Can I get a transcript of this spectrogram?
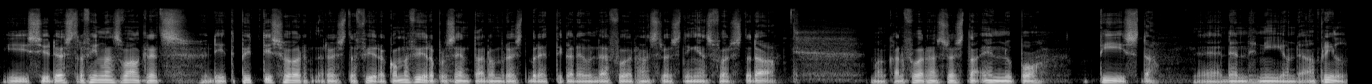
I sydöstra Finlands valkrets, dit Pyttis hör, röstar 4,4 procent av de röstberättigade under förhandsröstningens första dag. Man kan förhandsrösta ännu på tisdag eh, den 9 april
